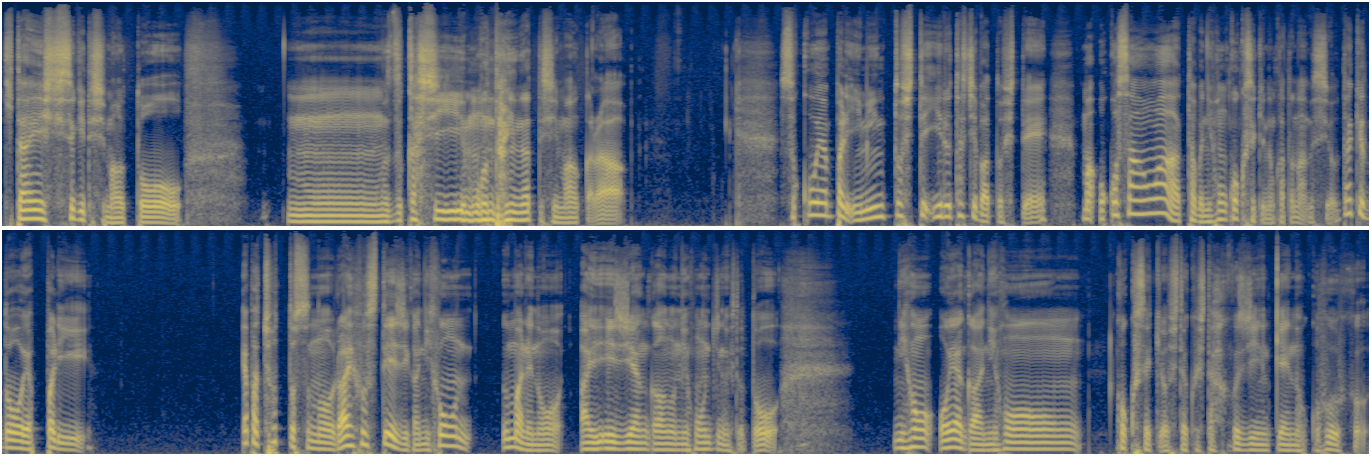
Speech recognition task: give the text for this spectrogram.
期待しすぎてしまうと、うーん、難しい問題になってしまうから、そこをやっぱり移民としている立場として、まあお子さんは多分日本国籍の方なんですよ。だけど、やっぱり、やっぱちょっとそのライフステージが日本生まれのアイエジアン側の日本人の人と、日本、親が日本国籍を取得した白人系のご夫婦、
